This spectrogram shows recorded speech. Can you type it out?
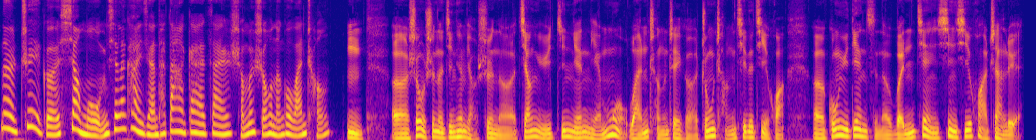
那这个项目，我们先来看一下，它大概在什么时候能够完成？嗯，呃，首尔市呢今天表示呢，将于今年年末完成这个中长期的计划，呃，公寓电子呢文件信息化战略，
